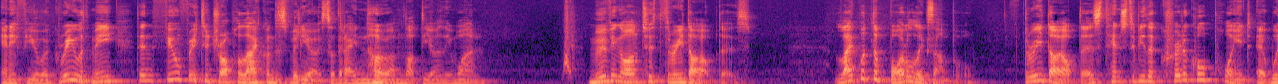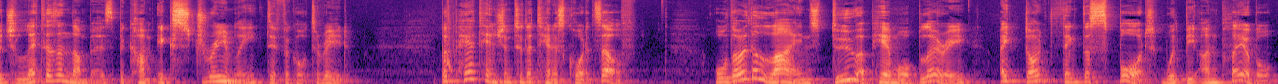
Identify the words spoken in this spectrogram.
and if you agree with me, then feel free to drop a like on this video so that I know I'm not the only one. Moving on to 3 diopters. Like with the bottle example, 3 diopters tends to be the critical point at which letters and numbers become extremely difficult to read. But pay attention to the tennis court itself. Although the lines do appear more blurry, I don't think the sport would be unplayable.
